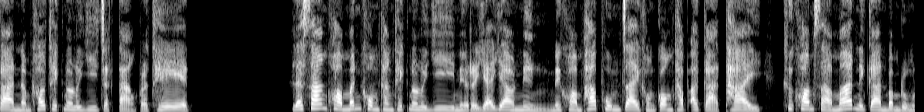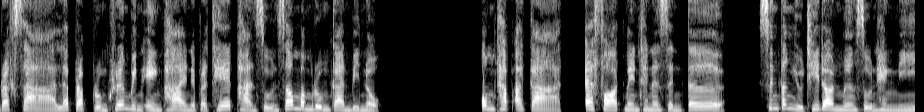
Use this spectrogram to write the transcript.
การนำเข้าเทคโนโลยีจากต่างประเทศ และสร้างความมั่นคงทางเทคโนโลยีในระยะยาวหนึ่งในความภาคภูมิใจของกองทัพอากาศไทย คือความสามารถในการบำรุงรักษา และปรับปรุงเครื่องบินเองภายในประเทศผ่านศูนย์ซ่อมบำรุงการบินก องค์ทัพอากาศ Air Force Maintenance Center ซึ่งตั้งอยู่ที่ดอนเมืองศูนย์แห่งนี้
